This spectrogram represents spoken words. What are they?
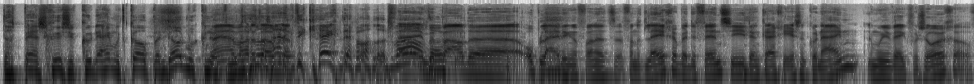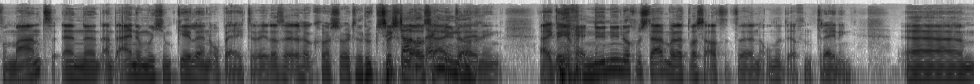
dat Per zijn konijn moet kopen en dood moet knuffelen. Nou ja, we hadden dat het was over eigenlijk de kern van het Eh, verhaal. in bepaalde opleidingen van het, van het leger, bij Defensie, dan krijg je eerst een konijn. Daar moet je een week voor zorgen, of een maand. En eh, aan het einde moet je hem killen en opeten. Weet je, Dat is ook gewoon een soort roekzichtloosheid nog? Ja, ik weet niet of het nu, nu nog bestaat, maar dat was altijd eh, een onderdeel van de training. Ehm,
